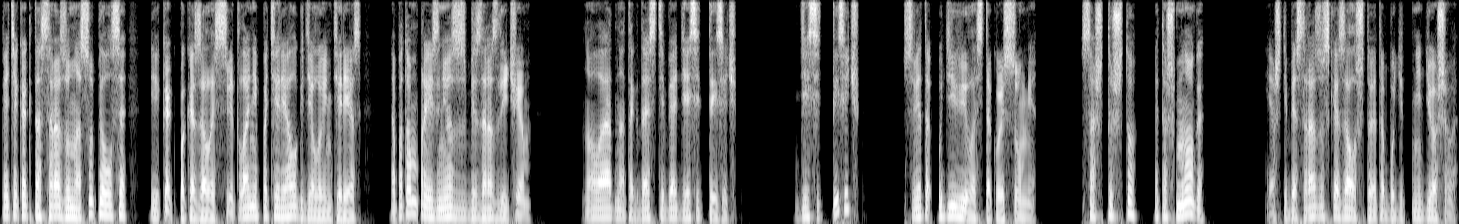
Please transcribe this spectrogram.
Петя как-то сразу насупился и, как показалось Светлане, потерял к делу интерес, а потом произнес с безразличием. «Ну ладно, тогда с тебя 10 тысяч». «Десять тысяч?» Света удивилась такой сумме. «Саш, ты что? Это ж много». «Я ж тебе сразу сказал, что это будет недешево»,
